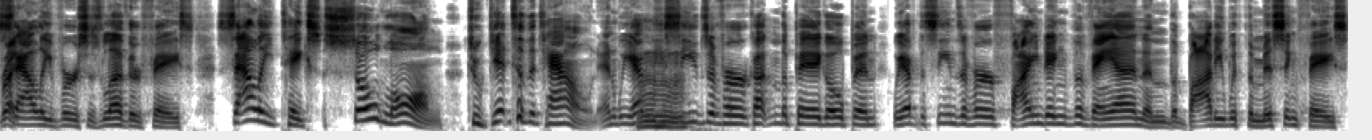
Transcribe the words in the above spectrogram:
right. Sally versus Leatherface. Sally takes so long to get to the town, and we have mm-hmm. these scenes of her cutting the pig open. We have the scenes of her finding the van and the body with the missing face.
